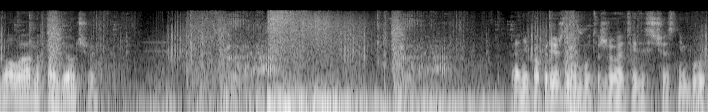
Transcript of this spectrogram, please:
Ну ладно, пойдем, что. Они по-прежнему будут оживать или сейчас не будут?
